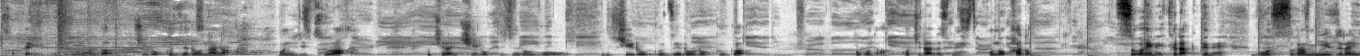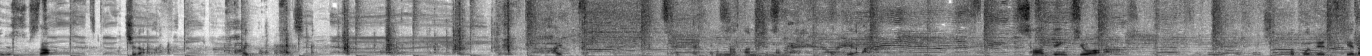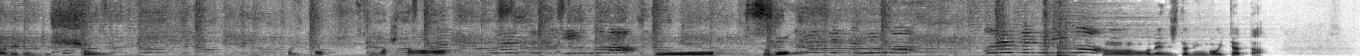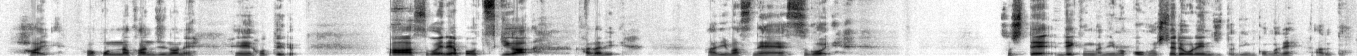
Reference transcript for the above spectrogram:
さて、お部屋が1607。本日は、こちら1605、1606が、どこだ？こちらですね。この角。すごいね、暗くてね、防湿が見えづらいんですが、こちら。はい。はい。こんな感じのね、お部屋。さあ、電気は、どこでつけられるんでしょう？はい、あ、つきました。おー、すごっ。うん、オレンジとリンゴ置いてあった。はい。まあ、こんな感じのね、えーホテル。あー、すごいね。やっぱ落ち着きがかなりありますね。すごい。そして、レイ君がね、今興奮してるオレンジとリンゴがね、あると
